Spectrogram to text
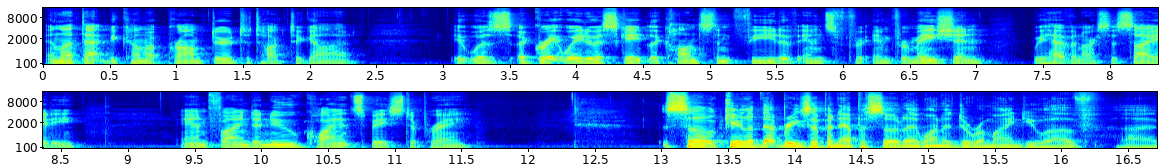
and let that become a prompter to talk to God. It was a great way to escape the constant feed of inf- information we have in our society and find a new quiet space to pray. So, Caleb, that brings up an episode I wanted to remind you of. Uh,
